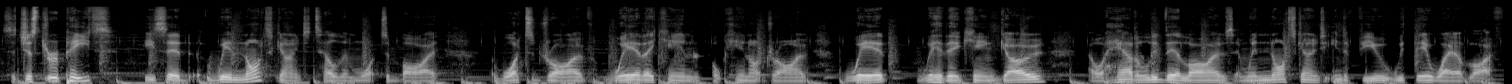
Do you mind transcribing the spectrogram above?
So, just to repeat, he said, We're not going to tell them what to buy, what to drive, where they can or cannot drive, where where they can go or how to live their lives, and we're not going to interfere with their way of life.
